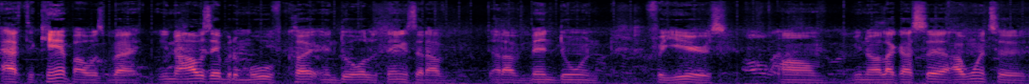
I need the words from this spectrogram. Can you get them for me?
After camp I was back. You know, I was able to move, cut, and do all the things that I've that I've been doing for years. Um, you know, like I said, I went to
